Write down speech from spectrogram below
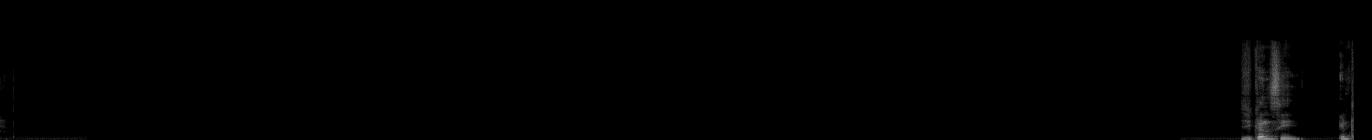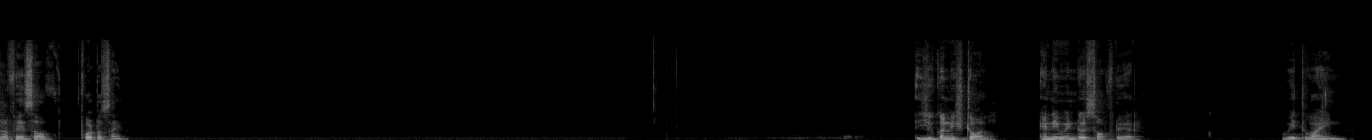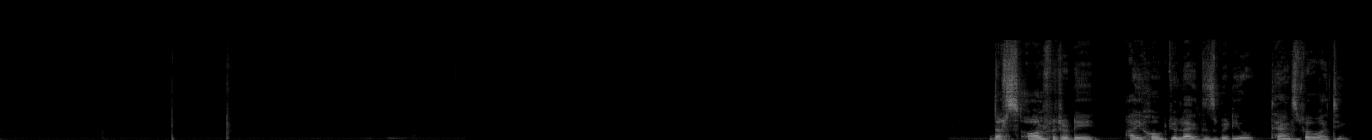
You can see interface of PhotoSign. You can install any Windows software with Wine. That's all for today. I hope you like this video. Thanks for watching.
